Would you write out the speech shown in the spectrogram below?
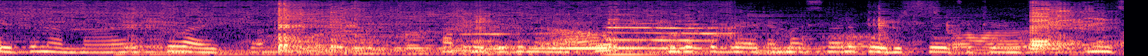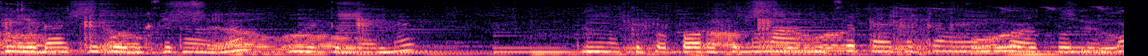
ഇത് നന്നായിട്ട് വഴിക്കാം അപ്പോഴത്തേക്ക് നമുക്ക് ഇതൊക്കെ ഗരം മസാല പൊടിച്ച് വെച്ചിട്ടുണ്ട് ഞാൻ ചൂടാക്കി പൊടിച്ചതാണ് വീട്ടിൽ തന്നെ നമുക്കിപ്പോൾ പുറത്തുനിന്ന് വാങ്ങിച്ച പാക്കറ്റ് ആയാലും കുഴപ്പമൊന്നുമില്ല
